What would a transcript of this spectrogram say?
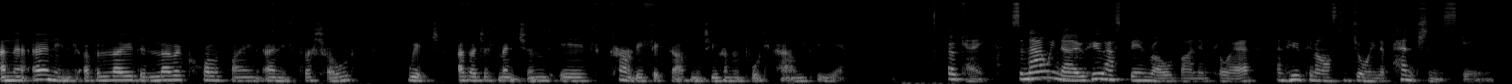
and their earnings are below the lower qualifying earnings threshold, which, as I just mentioned, is currently £6,240 a year. Okay, so now we know who has to be enrolled by an employer and who can ask to join a pension scheme.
